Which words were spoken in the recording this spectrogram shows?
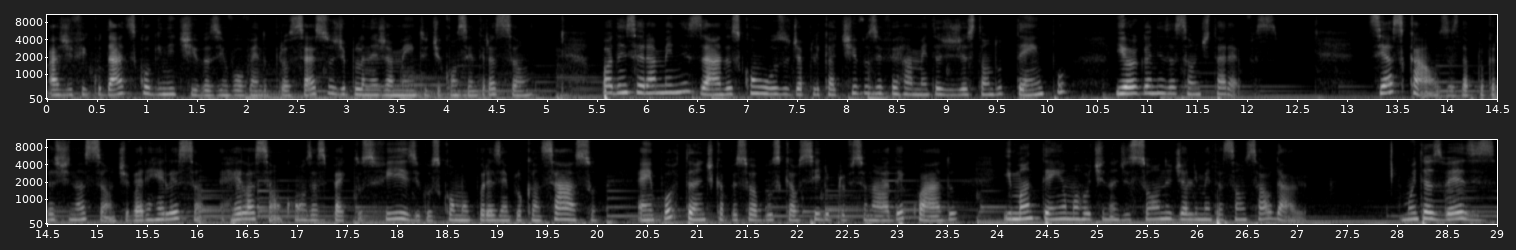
as dificuldades cognitivas envolvendo processos de planejamento e de concentração podem ser amenizadas com o uso de aplicativos e ferramentas de gestão do tempo e organização de tarefas. Se as causas da procrastinação tiverem relação com os aspectos físicos, como por exemplo o cansaço, é importante que a pessoa busque auxílio profissional adequado e mantenha uma rotina de sono e de alimentação saudável. Muitas vezes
